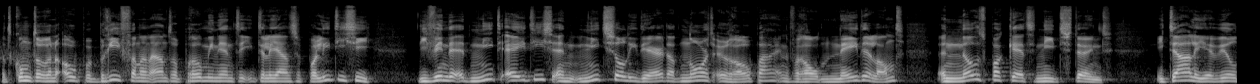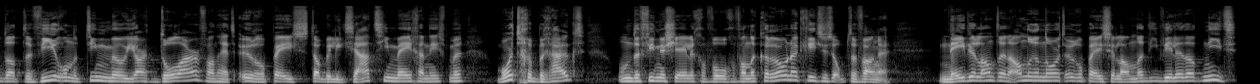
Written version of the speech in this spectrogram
Dat komt door een open brief van een aantal prominente Italiaanse politici. Die vinden het niet ethisch en niet solidair dat Noord-Europa en vooral Nederland een noodpakket niet steunt. Italië wil dat de 410 miljard dollar van het Europees stabilisatiemechanisme wordt gebruikt om de financiële gevolgen van de coronacrisis op te vangen. Nederland en andere Noord-Europese landen die willen dat niet.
